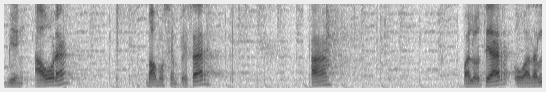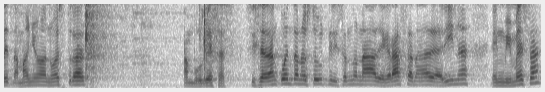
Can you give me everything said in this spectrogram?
Bien, ahora vamos a empezar a palotear o a darle tamaño a nuestras hamburguesas. Si se dan cuenta no estoy utilizando nada de grasa, nada de harina en mi mesa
